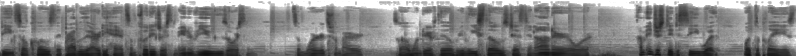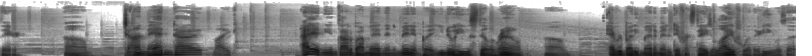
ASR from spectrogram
Being so close, they probably already had some footage or some interviews or some some words from her so I wonder if they'll release those just in honor, or I'm interested to see what what the play is there. Um, John Madden died. Like I hadn't even thought about Madden in a minute, but you knew he was still around. Um, everybody met him at a different stage of life, whether he was a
